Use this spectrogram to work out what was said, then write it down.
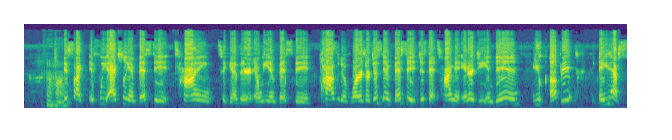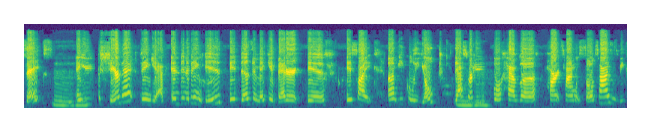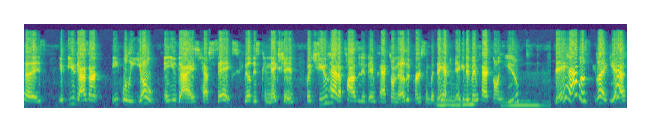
Uh-huh. It's like if we actually invested time together and we invested positive words or just invested just that time and energy and then you up it and you have sex mm-hmm. and you share that, then yeah. And then the thing is, it doesn't make it better if it's like unequally yoked That's where Mhm. people have a hard time with soul ties is because if you guys aren't equally yoked and you guys have sex, build this connection, but you had a positive impact on the other person, but they had a negative Mhm. impact on you, Mm. they have a like, yeah,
